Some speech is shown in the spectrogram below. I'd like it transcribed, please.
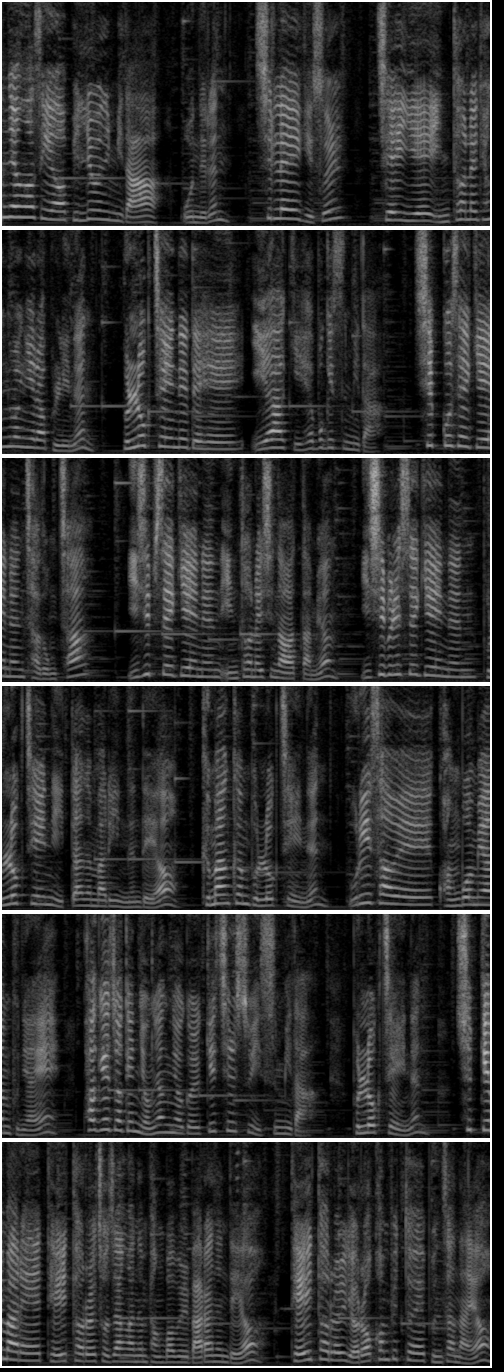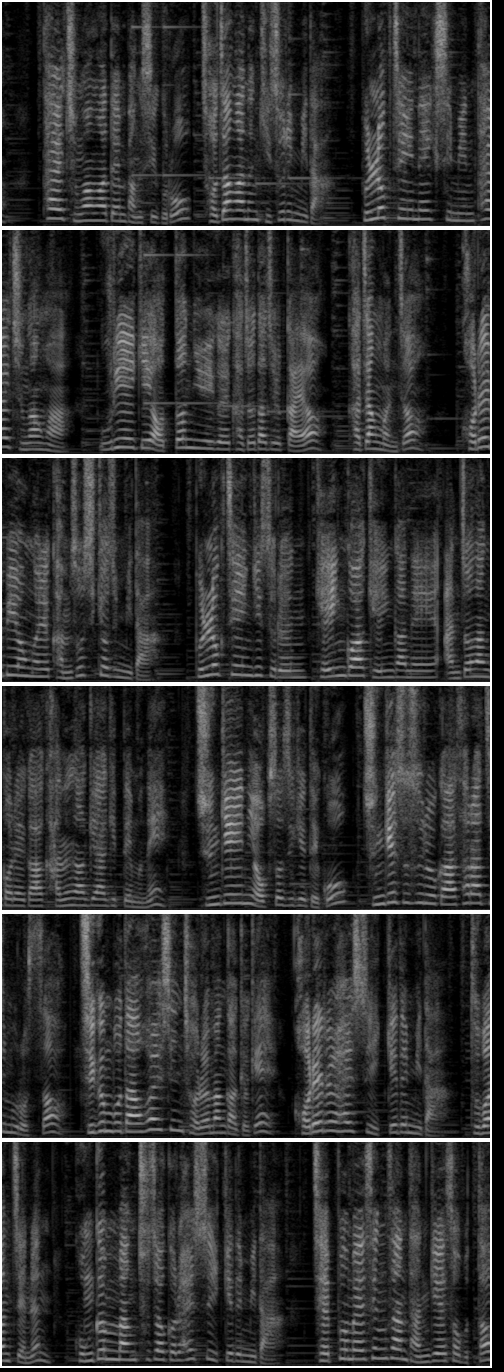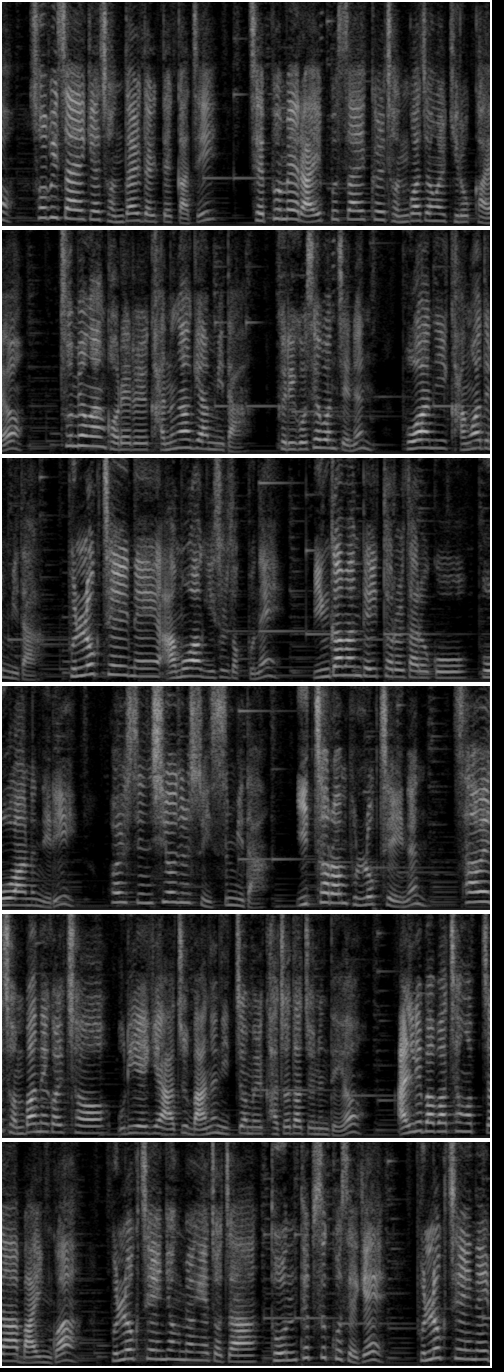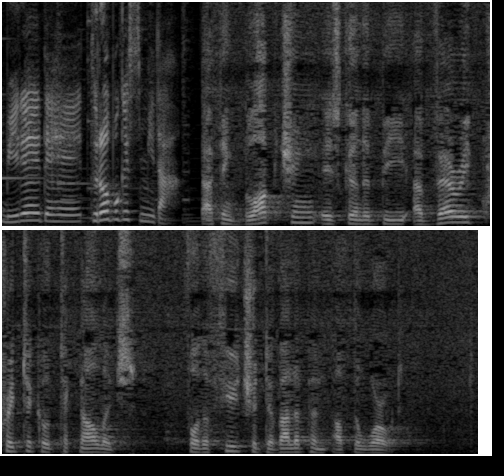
안녕하세요. 빌리온입니다. 오늘은 신뢰의 기술, 제2의 인터넷 혁명이라 불리는 블록체인에 대해 이야기해 보겠습니다. 19세기에는 자동차, 20세기에는 인터넷이 나왔다면 21세기에는 블록체인이 있다는 말이 있는데요. 그만큼 블록체인은 우리 사회의 광범위한 분야에 파괴적인 영향력을 끼칠 수 있습니다. 블록체인은 쉽게 말해 데이터를 저장하는 방법을 말하는데요. 데이터를 여러 컴퓨터에 분산하여 탈중앙화된 방식으로 저장하는 기술입니다. 블록체인의 핵심인 탈중앙화, 우리에게 어떤 유익을 가져다 줄까요? 가장 먼저 거래 비용을 감소시켜 줍니다. 블록체인 기술은 개인과 개인 간의 안전한 거래가 가능하게 하기 때문에 중개인이 없어지게 되고 중개 수수료가 사라짐으로써 지금보다 훨씬 저렴한 가격에 거래를 할 수 있게 됩니다. 두 번째는 공급망 추적을 할 수 있게 됩니다. 제품의 생산 단계에서부터 소비자에게 전달될 때까지 제품의 라이프 사이클 전 과정을 기록하여 투명한 거래를 가능하게 합니다. 그리고 세 번째는 보안이 강화됩니다. 블록체인의 암호화 기술 덕분에 민감한 데이터를 다루고 보호하는 일이 훨씬 쉬워질 수 있습니다. 이처럼 블록체인은 사회 전반에 걸쳐 우리에게 아주 많은 이점을 가져다 주는데요. 알리바바 창업자 마인과 블록체인 혁명의 저자 돈 탭스콧에게 블록체인의 미래에 대해 들어보겠습니다. I think blockchain is going to be a very critical technology for the future development of the world.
